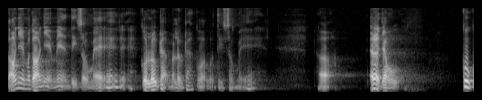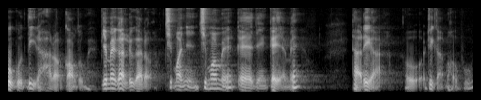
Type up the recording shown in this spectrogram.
ကောင်းခြင်းမကောင်းခြင်းမင်းအသိဆုံးပဲတဲ့ကိုလှုပ်တာမလှုပ်တာကိုယ့်အကိုသိဆုံးပဲဟောအဲ့ဒါကြောင့်ကိုကိုကိုသိတာကတော့အကောင်းဆုံးပဲပြင်မဲ့ကလူကတော့ချစ်မညင်ချစ်မမဲကဲခြင်းကဲရမယ် ဒါတွေကဟိုအဓိကမဟုတ်ဘူး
